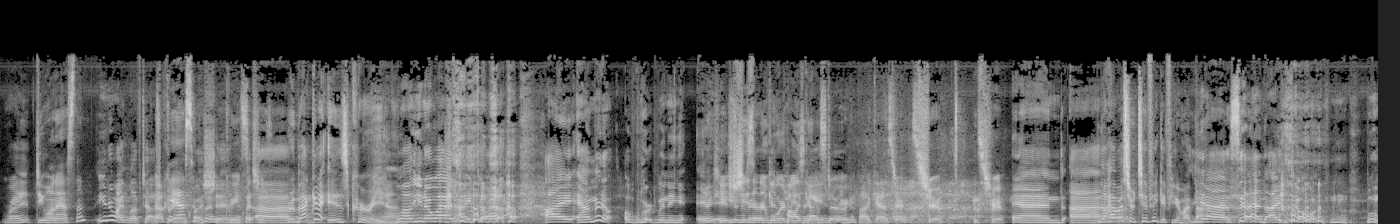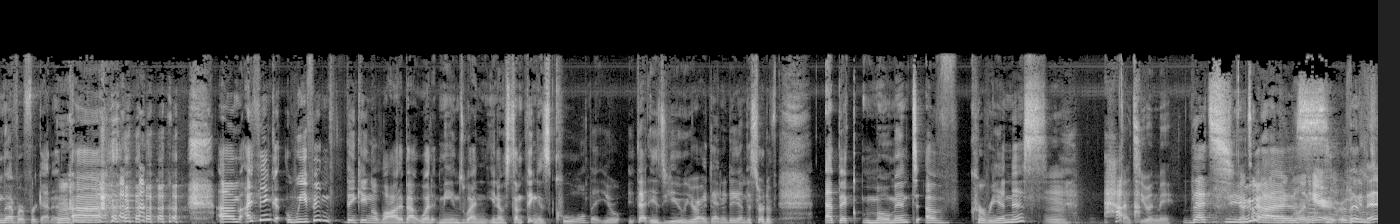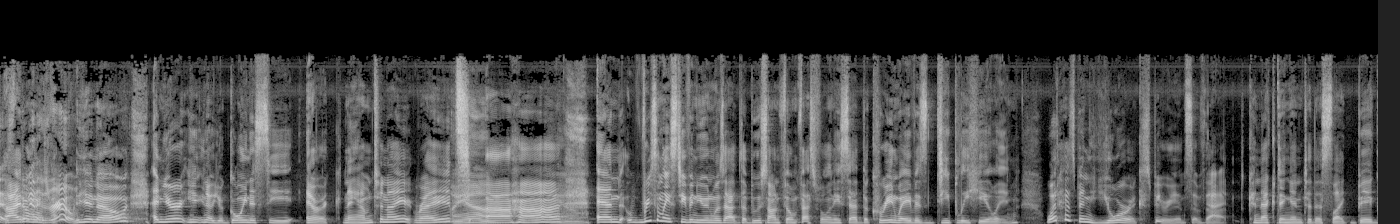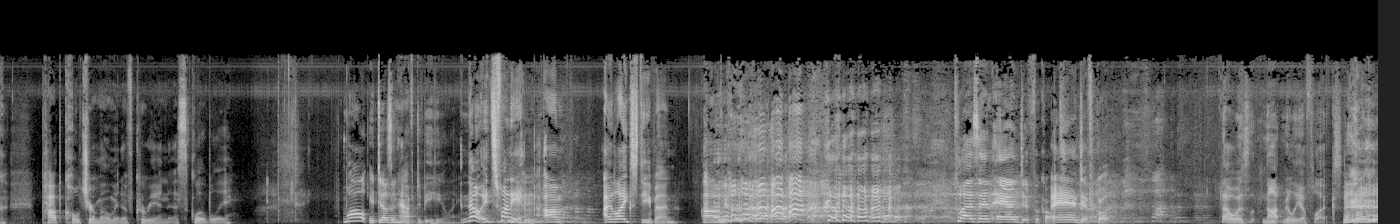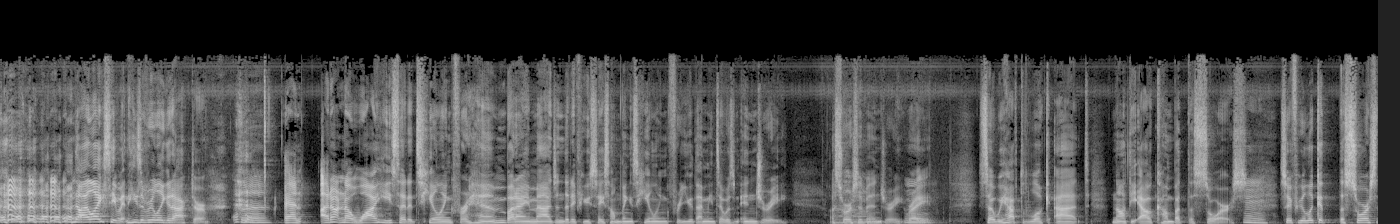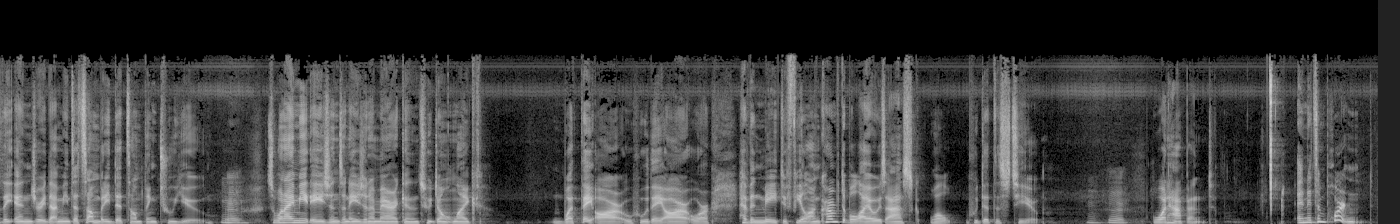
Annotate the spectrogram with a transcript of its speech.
right? Do you want to ask them? You know, I love to ask Okay, Korean ask them questions. Korean questions. Uh, Rebecca is Korean. Well, you know what? I don't. I am an award-winning A- Asian She's American an award-winning American podcaster, podcaster. It's true. It's true. and uh, no, have a certificate if you're my back. Yes, and I don't. we'll never forget it. Uh, um, I think we've been thinking a lot about what it means when you know something is cool that you that is you, your identity, and the sort of epic moment of Koreanness. That's you and me. That's you That's a lot of guys. people in here. Look at this. I don't. at this room. You know, and you're you, you know you're going to see Eric Nam tonight, right? I am. Uh huh. And recently, Steven Yeun was at the Busan Film Festival, and he said the Korean wave is deeply healing. What has been your experience of that, connecting into this like big pop culture moment of Koreanness globally? Well, It doesn't have to be healing. no, it's funny. Mm-hmm. um, I like Steven. Um, Pleasant and difficult. And difficult. That was not really a flex. no, I like Steven. He's a really good actor. Uh. And I don't know why he said it's healing for him, but I imagine that if you say something is healing for you, that means it was an injury, a source of uh-huh. injury, right? Mm. So we have to look at not the outcome, but the source. Mm. So if you look at the source of the injury, that means that somebody did something to you. Mm. So when I meet Asians and Asian Americans who don't like what they are or who they are or have been made to feel uncomfortable, I always ask, well, who did this to you? Mm. What happened? And it's important.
